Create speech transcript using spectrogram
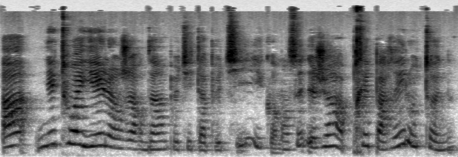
à nettoyer leur jardin petit à petit, ils commençaient déjà à préparer l'automne.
